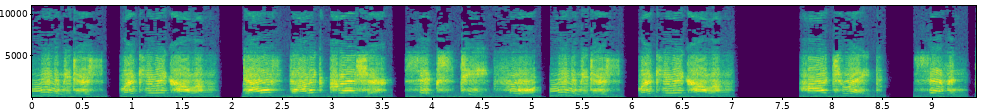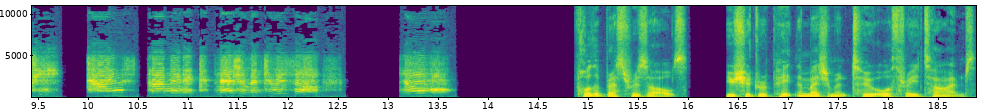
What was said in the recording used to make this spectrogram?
millimeters mercury column. Diastolic pressure 64 millimeters mercury column. Heart rate 70 times per minute. Measurement results normal. For the breast results, you should repeat the measurement two or three times,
